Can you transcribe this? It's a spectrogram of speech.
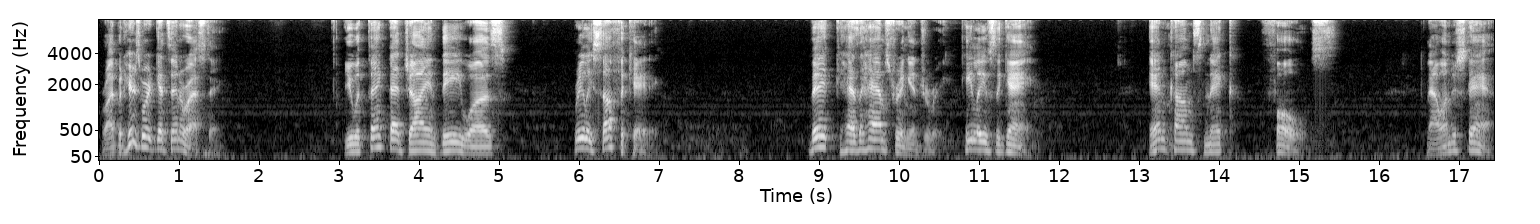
Right? But here's where it gets interesting. You would think that Giant D was really suffocating. Vick has a hamstring injury. He leaves the game. In comes Nick Foles. Now understand,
